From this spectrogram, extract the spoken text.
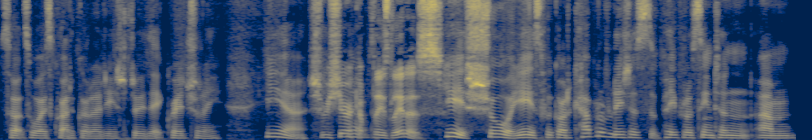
so it's always quite a good idea to do that gradually. Yeah. Should we share a couple of these letters? Yes, sure. Yes, we've got a couple of letters that people have sent in. Um,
